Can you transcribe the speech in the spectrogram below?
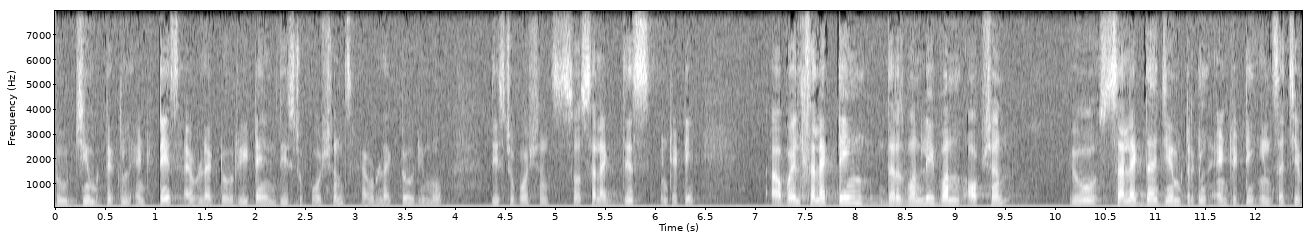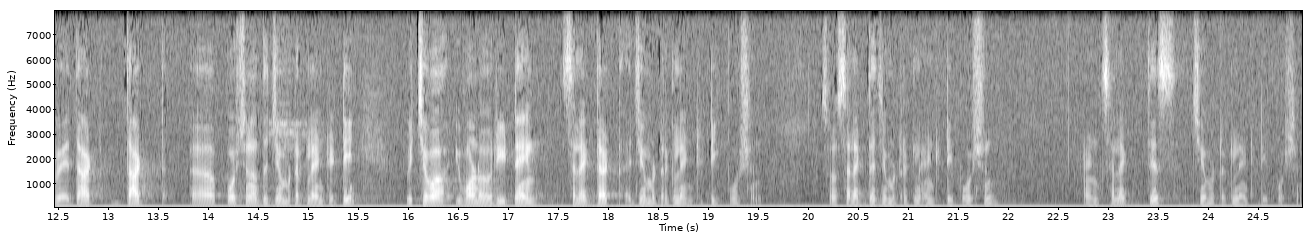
two geometrical entities. I would like to retain these two portions. I would like to remove these two portions. So select this entity. Uh, while selecting, there is only one option. You select the geometrical entity in such a way that that uh, portion of the geometrical entity, whichever you want to retain, select that geometrical entity portion. So select the geometrical entity portion and select this geometrical entity portion.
